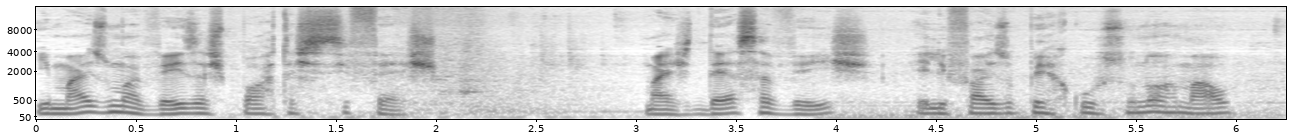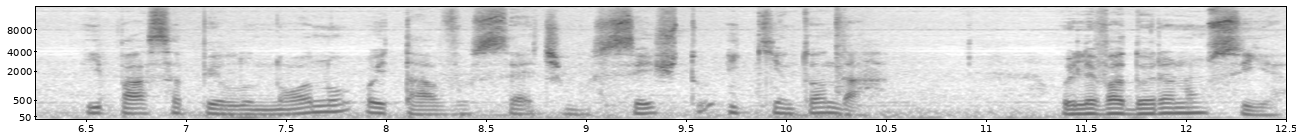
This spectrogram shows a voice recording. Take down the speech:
E mais uma vez as portas se fecham. Mas dessa vez ele faz o percurso normal e passa pelo nono, oitavo, sétimo, sexto e quinto andar. O elevador anuncia:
